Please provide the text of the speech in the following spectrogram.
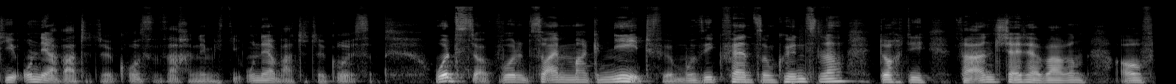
die unerwartete große Sache, nämlich die unerwartete Größe. Woodstock wurde zu einem Magnet für Musikfans und Künstler, doch die Veranstalter waren auf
